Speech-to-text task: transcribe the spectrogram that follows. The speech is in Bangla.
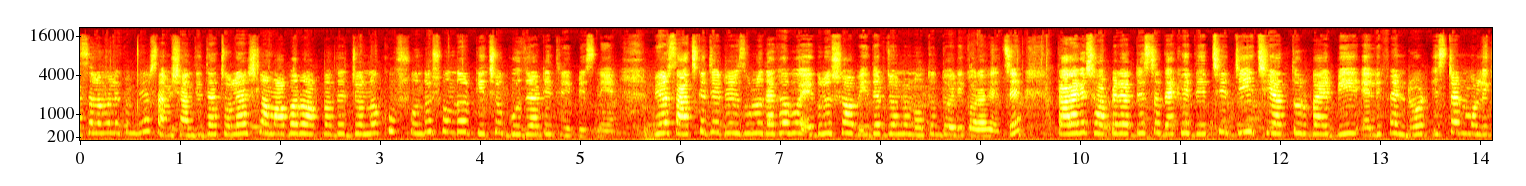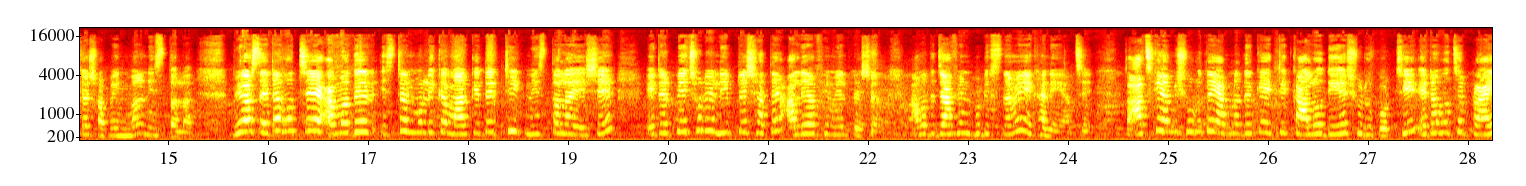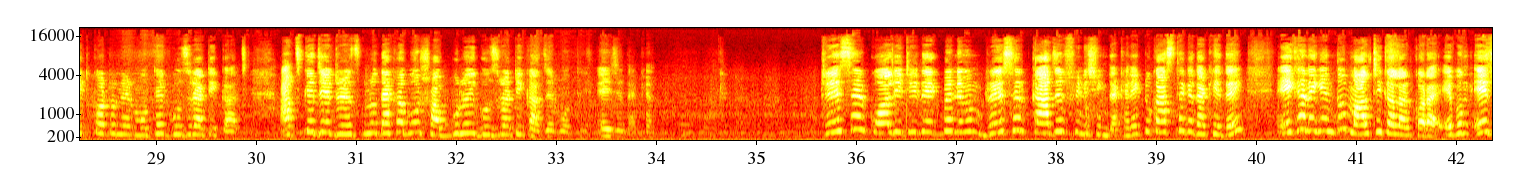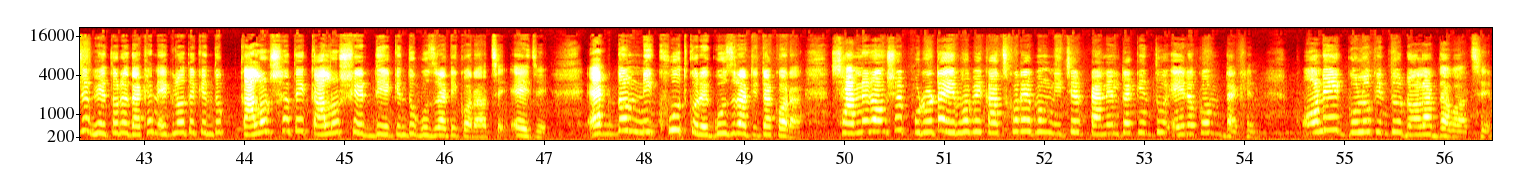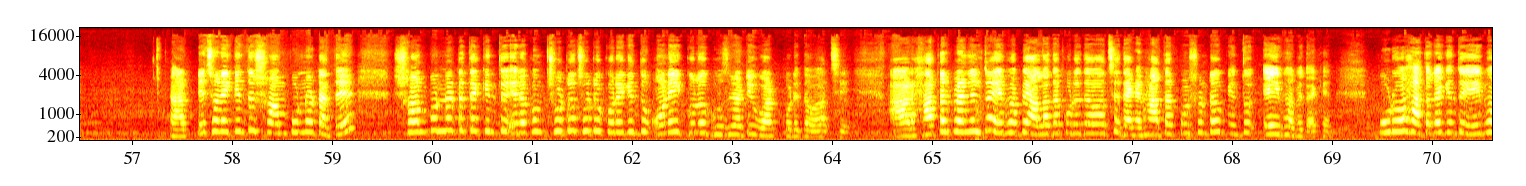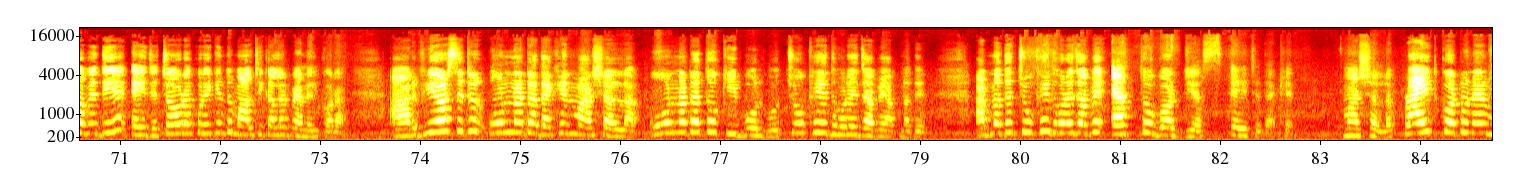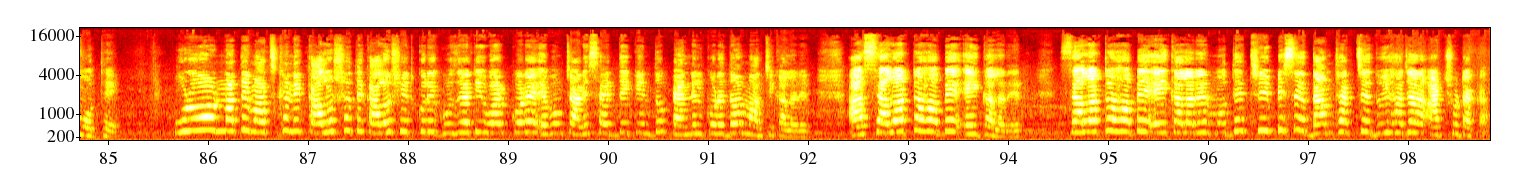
আসসালামু আলাইকুম ভিউয়ার্স আমি শান্তিতা চলে আসলাম আবারও আপনাদের জন্য খুব সুন্দর সুন্দর কিছু গুজরাটি থ্রি পিস নিয়ে। ভিউয়ার্স আজকে যে ড্রেসগুলো দেখাবো, এগুলো সব ঈদের জন্য নতুন তৈরি করা হয়েছে। তার আগে শপের অ্যাড্রেসটা দেখিয়ে দিচ্ছি জি ছিয়াত্তর by B elephant road eastern Mallika shopping mall নিস্তলা viewers এটা হচ্ছে আমাদের ইস্টার্ন মল্লিকা মার্কেটের ঠিক নিস্তলায় এসে এটার পেছনে লিফটের সাথে আলিয়া ফিমেল ফ্যাশন আমাদের জাফিন বুটিক্স নামে এখানেই আছে। তো আজকে আমি শুরুতেই আপনাদেরকে একটি কালো দিয়ে শুরু করছি। এটা হচ্ছে প্রাইড কটনের মধ্যে গুজরাটি কাজ। আজকে যে ড্রেসগুলো দেখাবো, সবগুলোই গুজরাটি কাজের মধ্যে। এই যে দেখেন। ড্রেসের কোয়ালিটি দেখবেন এবং ড্রেসের কাজের ফিনিশিং দেখেন। একটু কাছ থেকে দেখিয়ে দেই। এইখানে কিন্তু মাল্টি কালার করা। এবং এই যে ভেতরে দেখেন, এগুলোতে কিন্তু কালোর সাথে কালো শেড দিয়ে কিন্তু গুজরাটি করা আছে। এই যে, একদম নিখুঁত করে গুজরাটিটা করা। সামনের অংশে পুরোটা এইভাবে কাজ করে এবং নিচের প্যানেলটা কিন্তু এইরকম দেখেন। অনেকগুলো কিন্তু ডলার দেওয়া আছে। আর পেছনে কিন্তু সম্পূর্ণটাতে সম্পূর্ণটাতে কিন্তু এরকম ছোট ছোট করে কিন্তু অনেকগুলো গুজরাটি ওয়ার্ক করে দেওয়া আছে। আর হাতার প্যানেলটা এভাবে আলাদা করে দেওয়া আছে। দেখেন, হাতার পোর্শনটাও কিন্তু এইভাবে দেখেন। পুরো হাতাটা কিন্তু এইভাবে দিয়ে এই যে চওড়া করে কিন্তু মাল্টি কালার প্যানেল করা। আর ভিয়ার সেটের ওড়নাটা দেখেন মার্শাল্লাহ ওড়নাটা তো কি বলব? চোখে ধরে যাবে আপনাদের। আপনাদের চোখে ধরে যাবে এত গর্জিয়াস এই যে দেখেন মার্শাল্লাহ প্রাইড কটনের মধ্যে। পুরো ওড়নাতে মাঝখানে কালো সাথে কালো শেড করে গুজরাটি ওয়ার্ক করে এবং চারি সাইড দিয়ে কিন্তু প্যান্ডেল করে দেওয়া মাল্টি কালারের। আর স্যালোয়ারটা হবে এই কালারের। স্যালোয়ারটা হবে এই কালারের মধ্যে থ্রি পিসের দাম থাকছে দুই হাজার আটশো টাকা।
